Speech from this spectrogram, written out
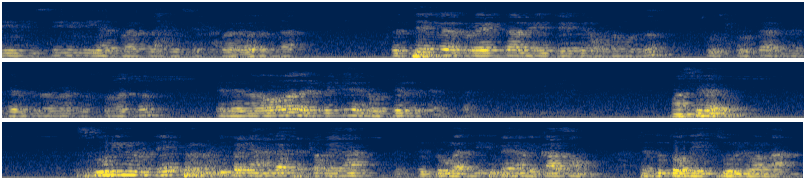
ఈ సివివి గారి ప్రార్థన చేసే వారు ప్రత్యేకమైన ప్రయత్నాలు ఏం చేయకుండా ఉండకూడదు. చూసుకుంటే అన్ని జరుగుతున్నా చూసుకోవచ్చు ఎన్నెన్నో జరిపించి నేను ఉత్తీర్ణం చేస్తాను. మాస్టర్ గారు సూర్యుని నుండే ప్రకృతి పైన అనగా చెట్ల పైన జంతువులన్నిటిపైన వికాసం చెందుతోంది సూర్యుని వలన.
